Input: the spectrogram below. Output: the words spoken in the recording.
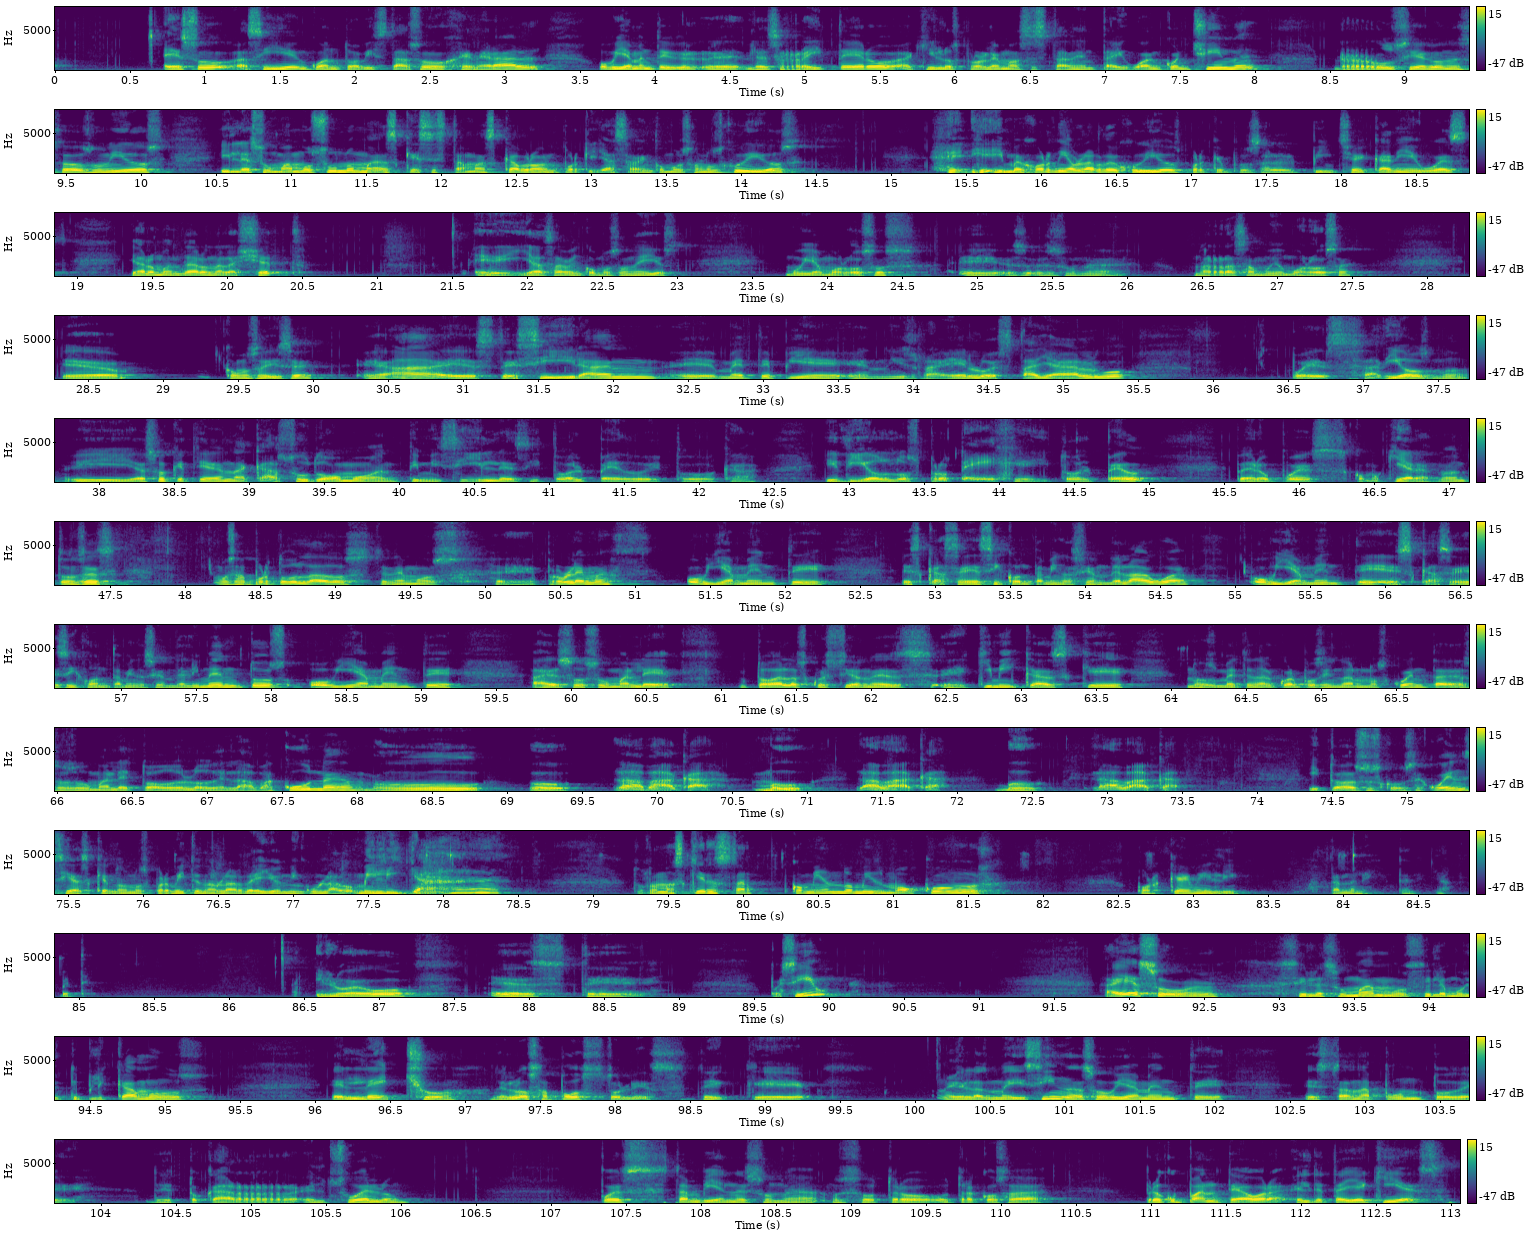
eso así en cuanto a vistazo general, obviamente eh, les reitero, aquí los problemas están en Taiwán con China, Rusia con Estados Unidos, y le sumamos uno más, que ese está más cabrón, porque ya saben cómo son los judíos, y mejor ni hablar de judíos, porque pues al pinche Kanye West ya lo mandaron a la shit, eh, ya saben cómo son ellos muy amorosos, eh, es, una, raza muy amorosa. Eh, ¿Cómo se dice? Eh, ah, este, si Irán mete pie en Israel o estalla algo, pues adiós, ¿no? Y eso que tienen acá su domo antimisiles y todo el pedo y todo acá, y Dios los protege y todo el pedo, pero pues como quieran, ¿no? Entonces, o sea, por todos lados tenemos problemas, obviamente escasez y contaminación del agua, obviamente escasez y contaminación de alimentos, obviamente a eso súmale todas las cuestiones eh, químicas que nos meten al cuerpo sin darnos cuenta, a eso súmale todo lo de la vacuna, mu, la vaca, mu, la vaca, mu, la vaca, y todas sus consecuencias que no nos permiten hablar de ello en ningún lado. Mili, ya, tú nomás quieres estar comiendo mis mocos. ¿Por qué, Mili? Ándale, ya, vete. Y luego, este, pues sí, a eso, ¿eh? si le sumamos, si le multiplicamos el hecho de los apóstoles de que eh, las medicinas obviamente están a punto de, de, tocar el suelo, pues también es, una, es otro, otra cosa preocupante. Ahora, el detalle aquí es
